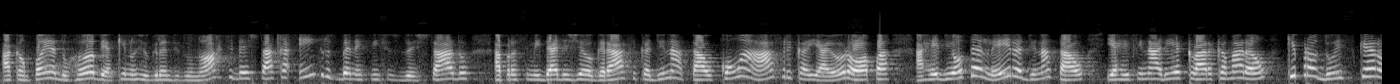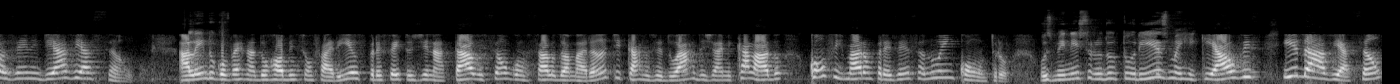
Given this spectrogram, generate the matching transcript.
A campanha do Hub aqui no Rio Grande do Norte destaca entre os benefícios do Estado a proximidade geográfica de Natal com a África e a Europa, a rede hoteleira de Natal e a refinaria Clara Camarão, que produz querosene de aviação. Além do governador Robinson Faria, os prefeitos de Natal e São Gonçalo do Amarante, Carlos Eduardo e Jaime Calado, confirmaram presença no encontro. Os ministros do Turismo, Henrique Alves, e da Aviação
